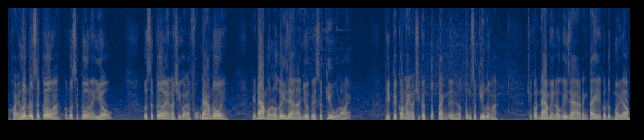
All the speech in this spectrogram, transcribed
khỏe hơn Berserker mà. Con Berserker này yếu. Berserker này nó chỉ gọi là phụ đam thôi. Cái đam của nó gây ra là nhờ cái skill của nó ấy. Thì cái con này nó chỉ cần túc đánh để nó tung skill thôi mà. Chứ còn đam thì nó gây ra đánh tay có được mấy đâu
